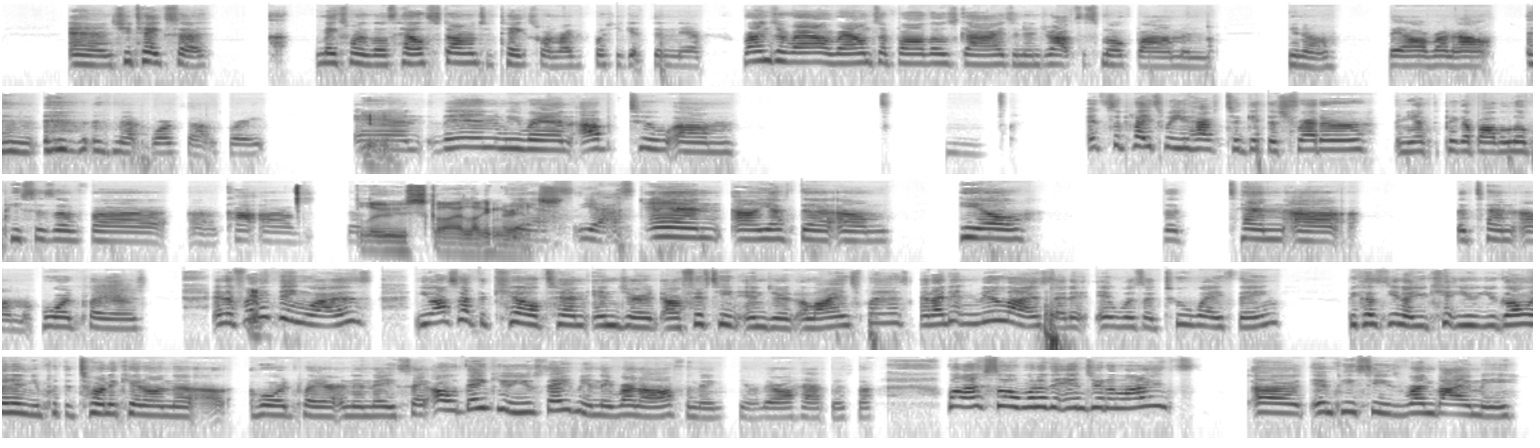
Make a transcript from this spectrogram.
and she takes a uh, makes one of those health stones and takes one right before she gets in there. Runs around, rounds up all those guys, and then drops a smoke bomb, and you know they all run out, and, and that works out great. Yeah. And then we ran up to um. It's a place where you have to get the shredder, and you have to pick up all the little pieces of uh, uh, co- uh the- Blue sky logging grounds. Yes, yes, and uh, you have to um heal the ten uh the ten um horde players. And the funny Yep. thing was, you also have to kill ten injured or fifteen injured alliance players. And I didn't realize that it, it was a two way thing because you know you ki- you you go in and you put the tourniquet on the uh, horde player, and then they say, "Oh, thank you, you saved me," and they run off, and they you know they're all happy and stuff. Well, I saw one of the injured alliance uh, NPCs run by me,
